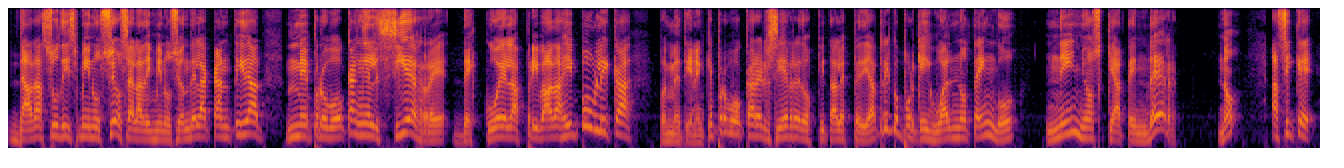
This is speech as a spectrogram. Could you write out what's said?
dada su disminución, o sea, la disminución de la cantidad, me provocan el cierre de escuelas privadas y públicas, pues me tienen que provocar el cierre de hospitales pediátricos porque igual no tengo niños que atender, ¿no? Así que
